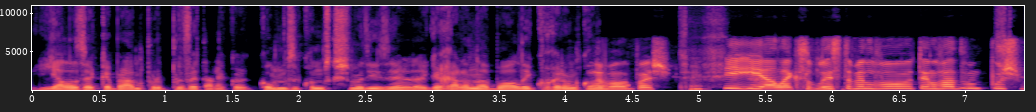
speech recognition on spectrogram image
e elas acabaram por aproveitar, é como, como se costuma dizer, agarraram na bola e correram com na bola. Pois. E, e, a Alexa Bliss também levou, tem levado um push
